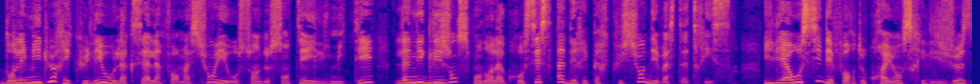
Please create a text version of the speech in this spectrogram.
dans les milieux reculés où l'accès à l'information et aux soins de santé est limité, la négligence pendant la grossesse a des répercussions dévastatrices. Il y a aussi des fortes croyances religieuses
